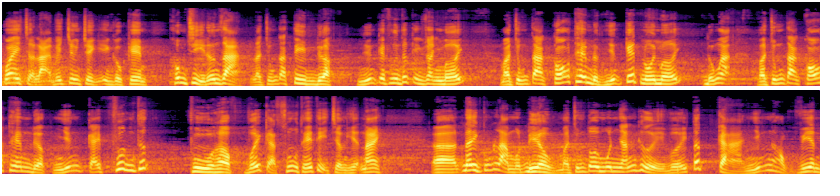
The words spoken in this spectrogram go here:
quay trở lại với chương trình Ingo Game không chỉ đơn giản là chúng ta tìm được những cái phương thức kinh doanh mới mà chúng ta có thêm được những kết nối mới đúng không ạ? Và chúng ta có thêm được những cái phương thức phù hợp với cả xu thế thị trường hiện nay à, đây cũng là một điều mà chúng tôi muốn nhắn gửi với tất cả những học viên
